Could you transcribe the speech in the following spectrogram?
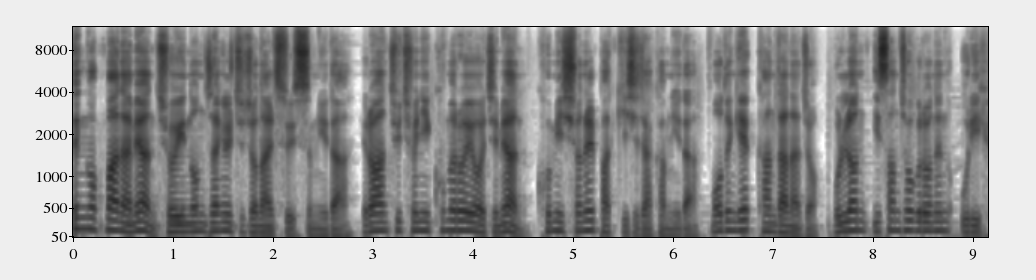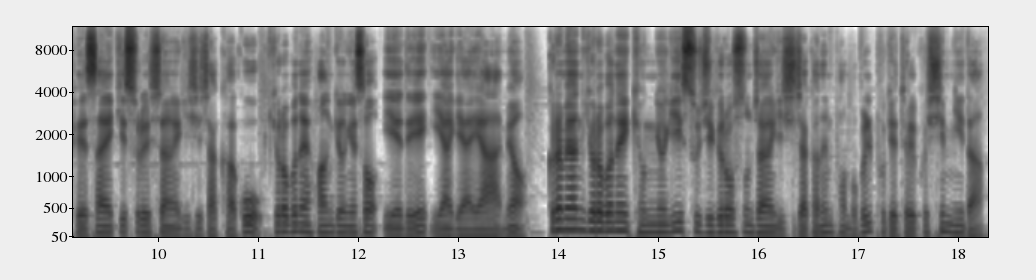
등록만 하면 저희 논장을 추천할 수 있습니다. 이러한 추천이 구매로 이어지면 커미션을 받기 시작합니다. 모든 게 간단하죠. 물론 이상적으로는 우리 회사의 기술을 사용하기 시작하고 여러분의 환경에서 이에 대해 이야기해야 하며 그러면 여러분의 경력이 수직으로 성장하기 시작하는 방법을 보게 될 것입니다.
